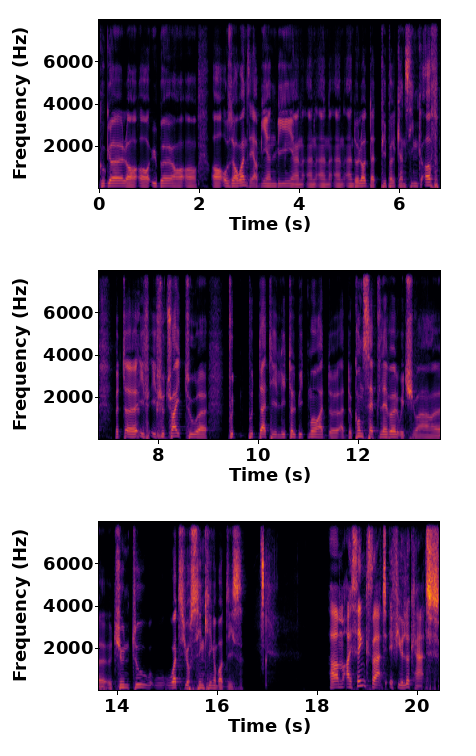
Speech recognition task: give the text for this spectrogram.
Google or, or Uber or, or, or, other ones, Airbnb and, and, and, and, and a lot that people can think of. But uh, if, if you try to uh, put put that a little bit more at the at the concept level, which you are uh, attuned to. What's your thinking about this? Um, I think that if you look at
